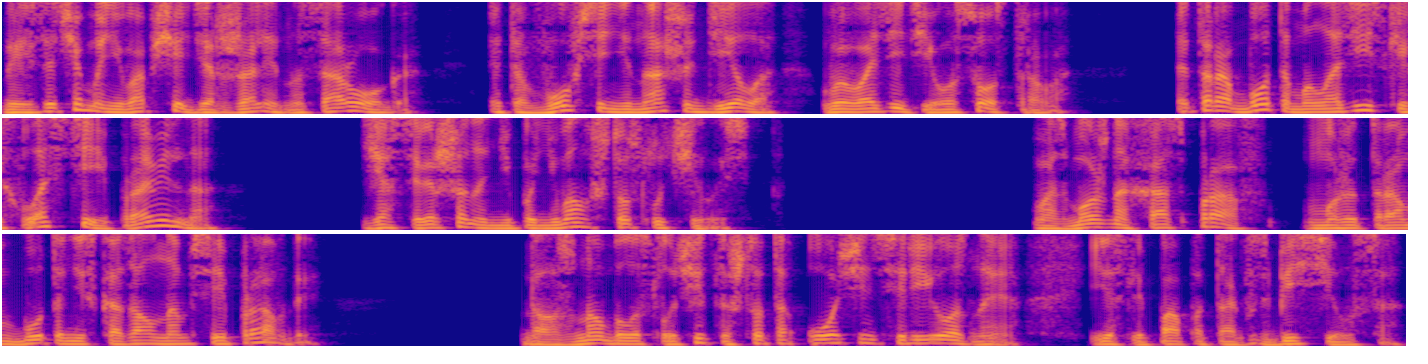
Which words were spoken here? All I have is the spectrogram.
Да и зачем они вообще держали носорога? Это вовсе не наше дело вывозить его с острова. Это работа малазийских властей, правильно? Я совершенно не понимал, что случилось. Возможно, Хас прав. Может, Рамбута не сказал нам всей правды? Должно было случиться что-то очень серьезное, если папа так взбесился.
